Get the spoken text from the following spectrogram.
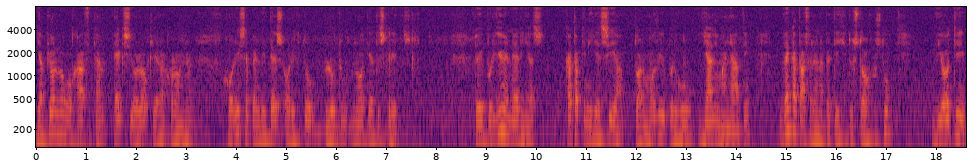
για ποιο λόγο χάθηκαν έξι ολόκληρα χρόνια χωρίς επενδυτές ορυκτού πλούτου νότια της Κρήτης. Το Υπουργείο Ενέργειας κάτω από την ηγεσία του αρμόδιου Υπουργού Γιάννη Μανιάτη δεν κατάφερε να πετύχει τους στόχους του διότι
